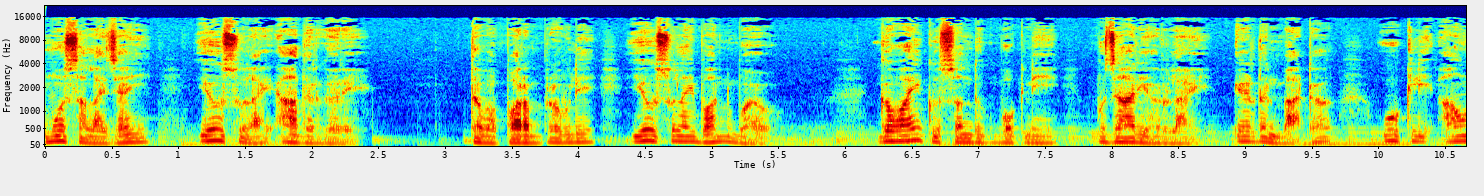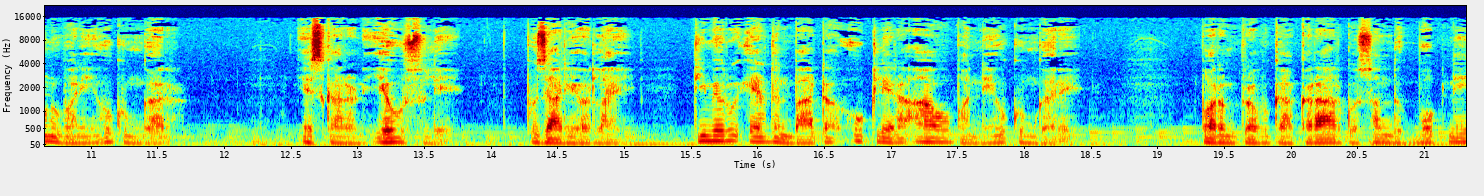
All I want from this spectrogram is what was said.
मोसालाई झैँ यौसुलाई आदर गरे। तब परमप्रभुले यौसुलाई भन्नुभयो गवाईको सन्दुक बोक्ने पुजारीहरूलाई एर्दनबाट उक्ली आउनु भनी हुकुम गर। यसकारण यौसुले पुजारीहरूलाई तिमीहरू एर्दनबाट उक्लेर आओ भन्ने हुकुम गरे। परमप्रभुका करारको सन्दुक बोक्ने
